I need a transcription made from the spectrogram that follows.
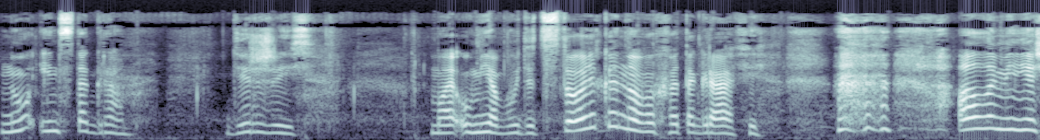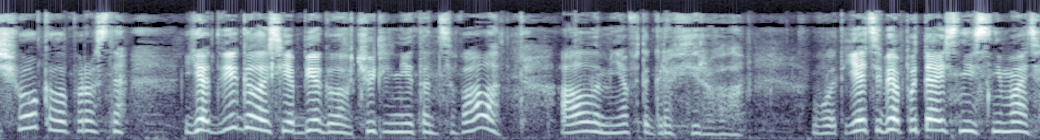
Ну, Инстаграм, держись у меня будет столько новых фотографий. Алла меня щелкала просто. Я двигалась, я бегала, чуть ли не танцевала, Алла меня фотографировала. Вот, я тебя пытаюсь не снимать,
